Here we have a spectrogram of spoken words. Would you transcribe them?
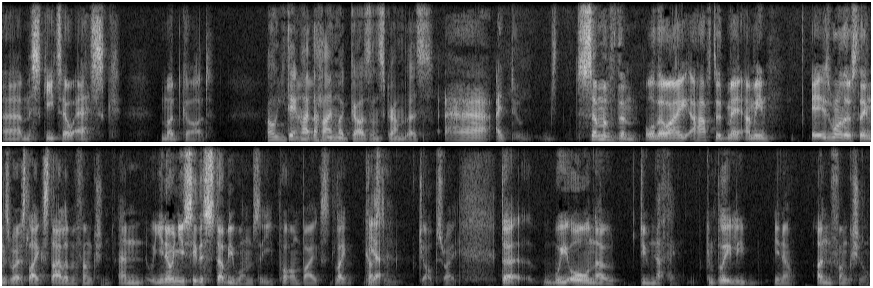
uh, mosquito esque mudguard. Oh, you didn't like Um, the high mud guards on scramblers? Uh, I do, some of them, although I, I have to admit, I mean, it is one of those things where it's like style over function. And you know, when you see the stubby ones that you put on bikes, like custom jobs, right? That we all know do nothing, completely, you know, unfunctional.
